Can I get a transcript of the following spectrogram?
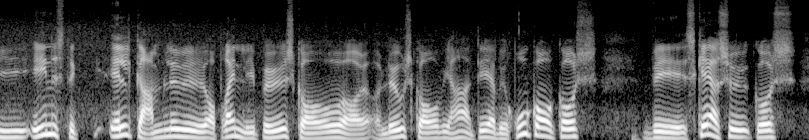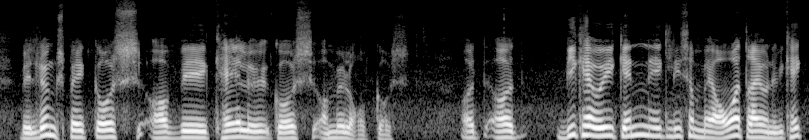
de eneste elgamle, oprindelige bøgeskove og, og løvskove, vi har, det er ved Rugård Gods, ved Skærsø Gods, ved Lyngsbæk Gods og ved Kalø Gods og Møllerup Gods. Og, og vi kan jo igen ikke, ligesom med overdrevne, vi kan ikke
